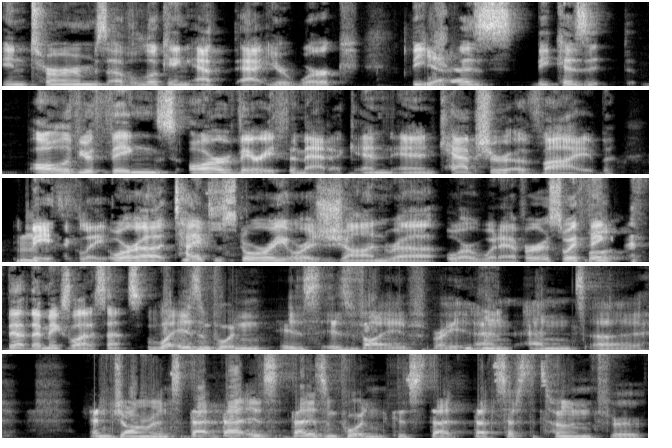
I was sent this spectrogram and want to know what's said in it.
in terms of looking at at your work Yeah. because because it, all of your things are very thematic and and capture a vibe Mm. basically or a type Yes. of story or a genre or whatever so i think Well- that that makes a lot of sense what is important is is vibe, right? Mhm. And and uh, and genre. And that that is that is important because that that sets the tone for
